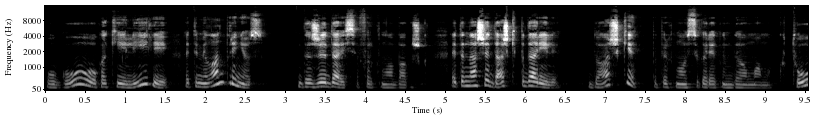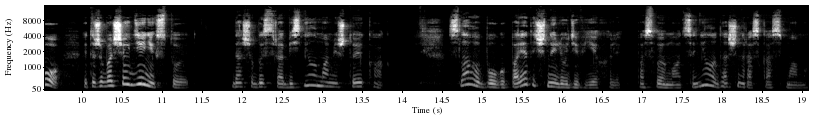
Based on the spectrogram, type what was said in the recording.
«Ого, какие лилии! Это Милан принес?» «Дожидайся», – фыркнула бабушка. «Это нашей Дашке подарили. «Дашке?» – поперхнулась сигаретным дымом мама. «Кто? Это же больших денег стоит!» Даша быстро объяснила маме, что и как. Слава богу, порядочные люди въехали, по-своему оценила Дашин рассказ мама.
